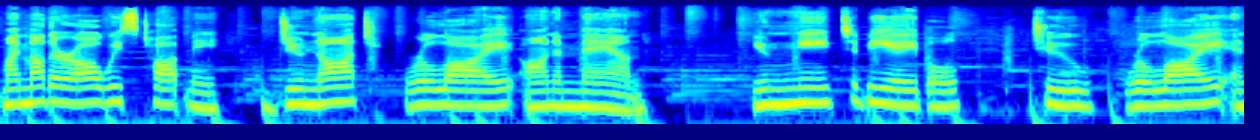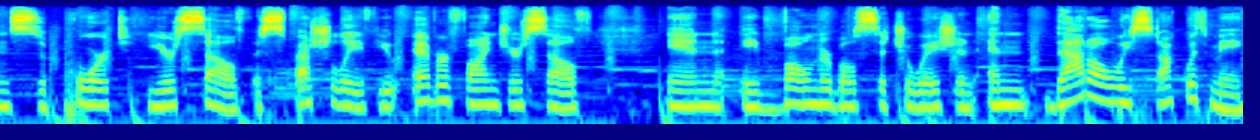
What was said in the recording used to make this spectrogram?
My mother always taught me do not rely on a man. You need to be able to rely and support yourself, especially if you ever find yourself in a vulnerable situation. And that always stuck with me.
